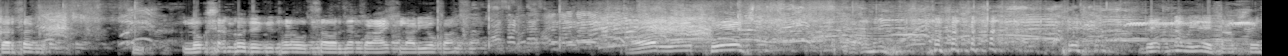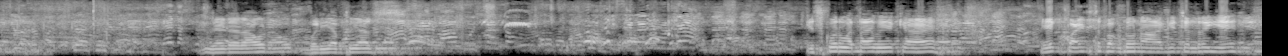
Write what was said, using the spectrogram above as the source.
दर्शक लोग से अनुरोध है कि थोड़ा उत्साहवर्धन बढ़ाए खिलाड़ियों का। और ये फिर देखना भैया हिसाब से। रेडर आउट बढ़िया प्रयास। स्कोर बताए भैया, क्या है? एक पॉइंट से पकड़ोना आगे चल रही है।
